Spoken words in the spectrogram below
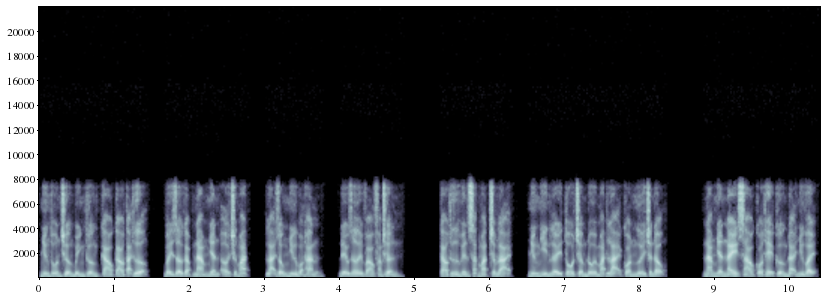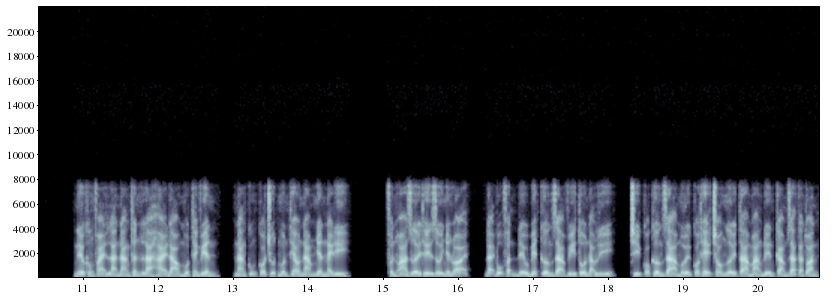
Nhưng thôn trưởng bình thường cao cao tại thượng, bây giờ gặp nam nhân ở trước mắt, lại giống như bọn hắn đều rơi vào phản trần. Cao thư huyên sắc mặt chậm lại, nhưng nhìn lấy tô trầm đôi mắt lại còn người chấn động. Nam nhân này sao có thể cường đại như vậy? Nếu không phải là nàng thân là hải đảo một thành viên, nàng cũng có chút muốn theo nam nhân này đi. Phấn hoa dưới thế giới nhân loại, đại bộ phận đều biết cường giả vi tôn đạo lý, chỉ có cường giả mới có thể cho người ta mang đến cảm giác an toàn.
